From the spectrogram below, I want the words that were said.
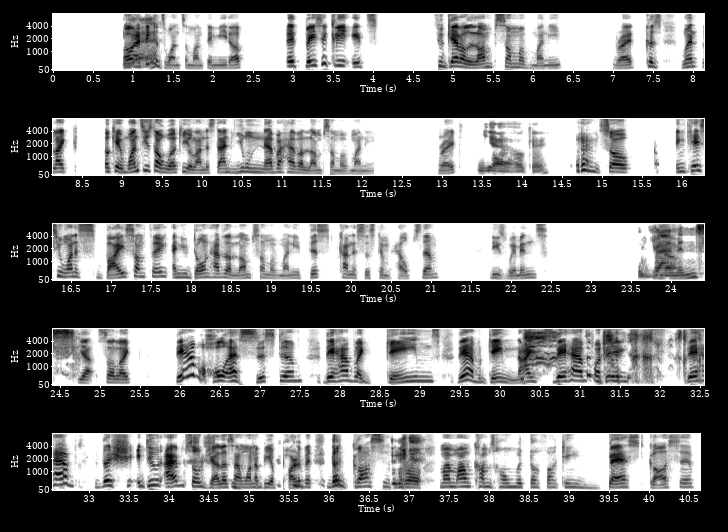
Oh, I think it's once a month they meet up. It's basically it's to get a lump sum of money, right? Because when like okay, once you start working, you'll understand you'll never have a lump sum of money, right? Yeah, okay. so, in case you want to buy something and you don't have the lump sum of money, this kind of system helps them. These women's, know, Vamins. yeah. So like, they have a whole ass system. They have like games. They have game nights. They have fucking. They have the shit, dude. I'm so jealous. I want to be a part of it. The gossip, bro. My mom comes home with the fucking best gossip.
